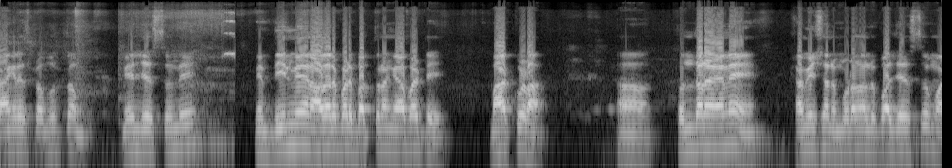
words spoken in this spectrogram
కాంగ్రెస్ ప్రభుత్వం మేలు చేస్తుంది. మేము దీని మీద ఆధారపడి బతున్నాం కాబట్టి మాకు కూడా తొందరగానే కమిషన్ మూడు వందల రూపాయలు చేస్తూ మా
